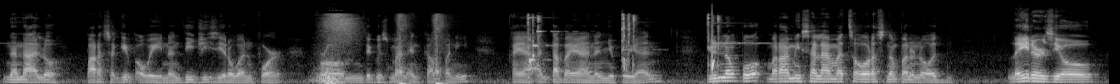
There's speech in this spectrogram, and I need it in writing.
nanalo para sa giveaway ng DG014 from De Guzman and Company. Kaya antabayanan nyo po yan. Yun lang po. Maraming salamat sa oras ng panonood. Laters, yo!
